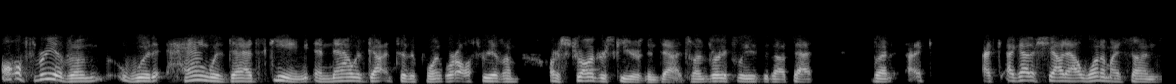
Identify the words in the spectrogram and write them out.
all three of them would hang with dad skiing. And now we've gotten to the point where all three of them are stronger skiers than dad. So I'm very pleased about that. But I, I, I got to shout out one of my sons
